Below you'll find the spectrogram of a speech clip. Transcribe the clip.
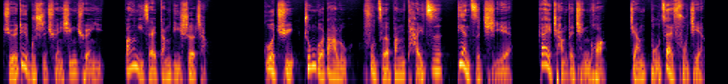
绝对不是全心全意帮你在当地设厂。过去中国大陆负责帮台资电子企业盖厂的情况将不再复见。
